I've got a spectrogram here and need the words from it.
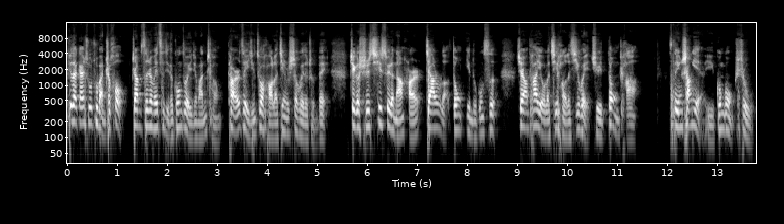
就在该书出版之后，詹姆斯认为自己的工作已经完成，他儿子已经做好了进入社会的准备。这个十七岁的男孩加入了东印度公司，这让他有了极好的机会去洞察私营商业与公共事务，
